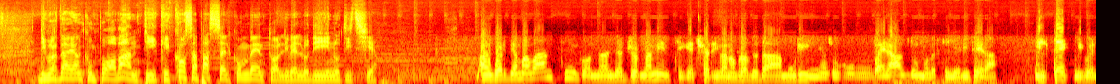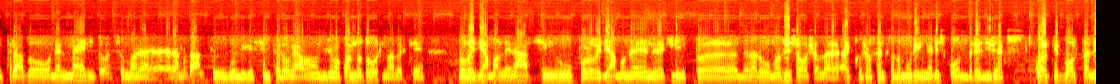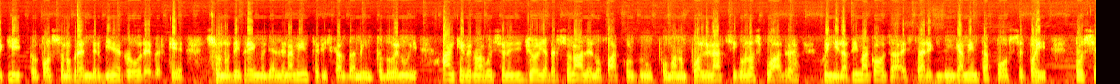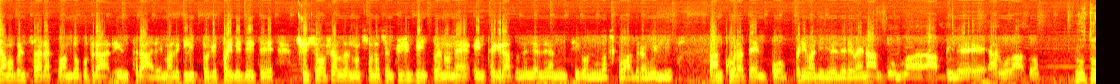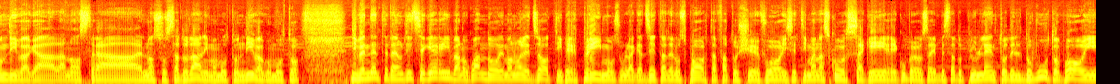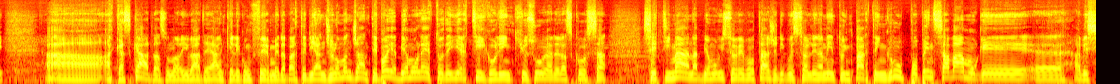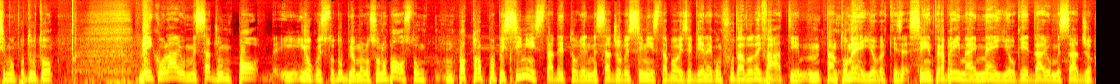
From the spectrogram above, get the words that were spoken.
di guardare anche un po' avanti. Che cosa passa il convento a livello di notizie? Guardiamo avanti con gli aggiornamenti che ci arrivano proprio da Murigna su Vainaldum perché ieri sera il tecnico è entrato nel merito, insomma erano tanti quelli che si interrogavano diciamo, quando torna perché lo vediamo allenarsi in gruppo, lo vediamo ne, nelle clip eh, della Roma sui social, ecco ci ha pensato Mourinho a rispondere, dice qualche volta le clip possono prendervi in errore perché sono dei frame di allenamento e riscaldamento dove lui anche per una questione di gioia personale lo fa col gruppo ma non può allenarsi con la squadra, quindi la prima cosa è stare clinicamente a posto e poi possiamo pensare a quando potrà rientrare, ma le clip che poi vedete sui social non sono semplici clip, non è integrato negli allenamenti con la squadra. Quindi quindi ancora tempo prima di rivedere Vainaldum abile e arruolato molto ondivaga nostra, il nostro stato d'animo, molto ondivago, molto dipendente dalle notizie che arrivano. Quando Emanuele Zotti per primo sulla Gazzetta dello Sport ha fatto uscire fuori settimana scorsa che il recupero sarebbe stato più lento del dovuto, poi a, a cascata sono arrivate anche le conferme da parte di Angelo Mangiante, poi abbiamo letto degli articoli in chiusura della scorsa settimana, abbiamo visto il reportage di questo allenamento in parte in gruppo, pensavamo che eh, avessimo potuto veicolare un messaggio un po', io questo dubbio me lo sono posto, un, un, po' troppo pessimista, detto che il messaggio pessimista poi se viene confutato dai fatti, mm, tanto meglio, perché se, se, entra prima è meglio che dare un messaggio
